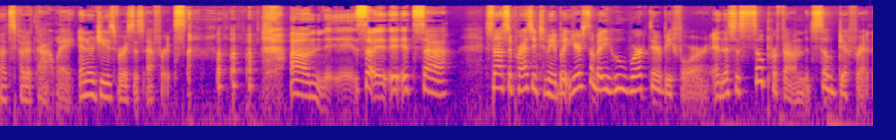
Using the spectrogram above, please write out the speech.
Let's put it that way. Energies versus efforts. Um, so it, it's uh, it's not surprising to me but you're somebody who worked there before and this is so profound. It's so different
